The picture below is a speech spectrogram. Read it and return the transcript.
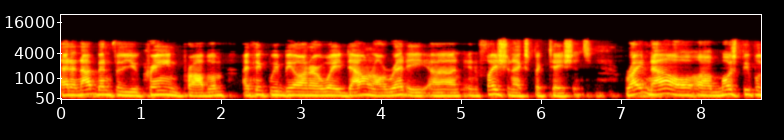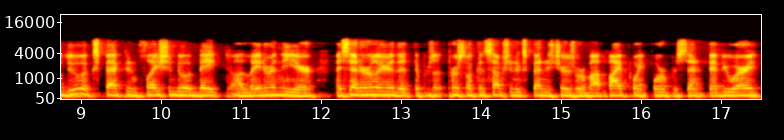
Had it not been for the Ukraine problem, I think we'd be on our way down already on inflation expectations. Right now, uh, most people do expect inflation to abate uh, later in the year. I said earlier that the personal consumption expenditures were about 5.4% in February.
